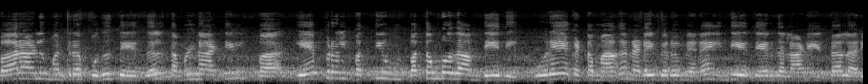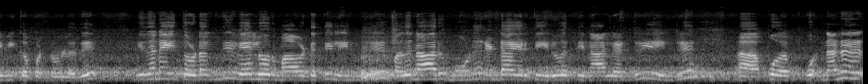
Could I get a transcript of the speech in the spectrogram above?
பாராளுமன்ற பொது தேர்தல் தமிழ்நாட்டில் ஏப்ரல் பத்தி பத்தொன்பதாம் தேதி ஒரே கட்டமாக நடைபெறும் என இந்திய தேர்தல் ஆணையத்தால் அறிவிக்கப்பட்டுள்ளது. இதனைத் தொடர்ந்து வேலூர் மாவட்டத்தில் இன்று பதினாறு மூணு ரெண்டாயிரத்தி இருபத்தி நாலு அன்று இன்று பொ- நன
